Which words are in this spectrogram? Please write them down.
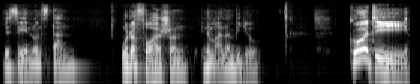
wir sehen uns dann. Oder vorher schon in einem anderen Video. Guti.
